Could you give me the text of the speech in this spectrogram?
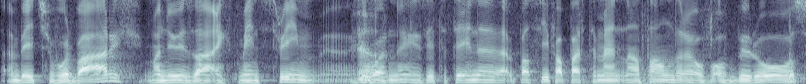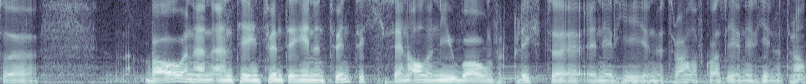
een beetje voorbarig, maar nu is dat echt mainstream eh, Ja. geworden. Hè. Je ziet het ene passief appartement na het andere of, of bureaus. eh, bouwen en, en tegen 2021 zijn alle nieuwbouwen verplicht eh, energie-neutraal of quasi-energie-neutraal.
